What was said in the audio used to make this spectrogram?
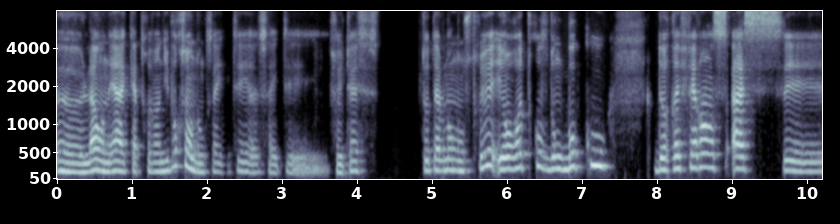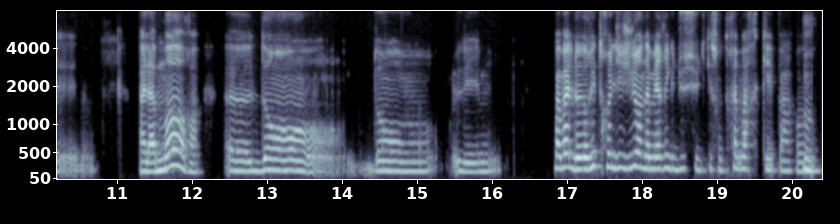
Euh, là, on est à 90%, donc ça a été, ça a été, ça a été totalement monstrueux. Et on retrouve donc beaucoup de références à, ces, à la mort euh, dans, dans les pas mal de rites religieux en Amérique du Sud qui sont très marqués par, euh, mm.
